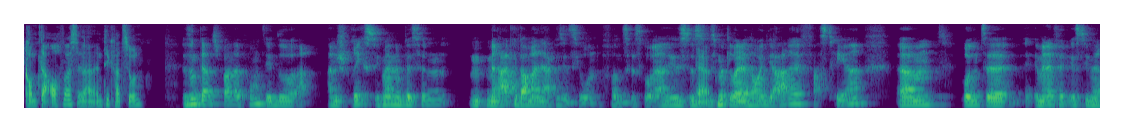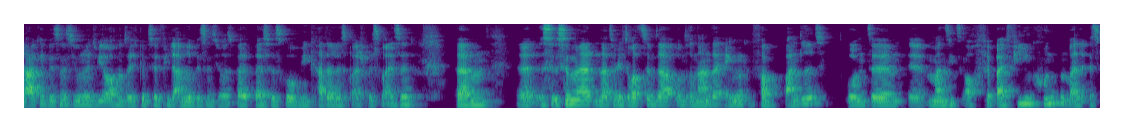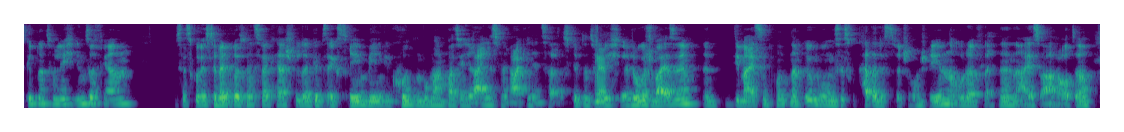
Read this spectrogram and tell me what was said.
Kommt da auch was in einer Integration? Das ist ein ganz spannender Punkt, den du ansprichst. Ich meine, ein bisschen, Meraki war mal eine Akquisition von Cisco. Ja. Die ist, ja. ist mittlerweile neun Jahre fast her. Ähm, und äh, im Endeffekt ist die Meraki Business Unit, wie auch natürlich gibt es ja viele andere Business Units bei, bei Cisco, wie Catalyst beispielsweise, ähm, äh, sind wir natürlich trotzdem da untereinander eng verbandelt. Und äh, äh man sieht es auch für, bei vielen Kunden, weil es gibt natürlich insofern, Cisco ist der weltgrößte Netzwerkhersteller, gibt es extrem wenige Kunden, wo man quasi ein reines Meraki-Netz hat. Es gibt natürlich ja. äh, logischerweise, äh, die meisten Kunden haben irgendwo einen Cisco Catalyst-Switch rumstehen oder vielleicht einen ISA-Router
